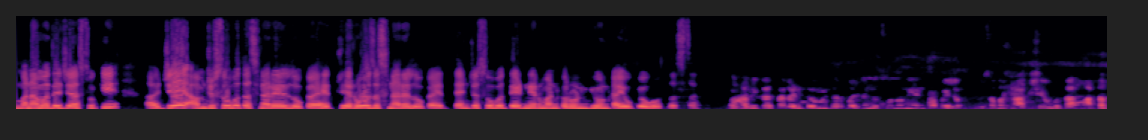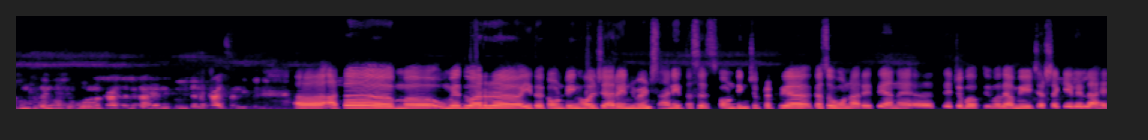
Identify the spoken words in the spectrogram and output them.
मनामध्ये जे असतो की जे आमच्यासोबत असणारे लोक आहेत जे रोज असणारे लोक आहेत त्यांच्यासोबत तेढ निर्माण करून घेऊन काही उपयोग होत नसतं. महाविकास आघाडीचे उमेदवार बजरंग सोनवणे यांचा पहिल्या दिवसापासून आक्षेप होता. आता तुमचं त्यांच्याशी बोलणं काय झालेलं आहे आणि तुम्ही त्यांना काय सांगितलं आता उमेदवार इथं काउंटिंग हॉलचे अरेंजमेंट्स आणि तसंच काउंटिंगची प्रक्रिया कसं होणार आहे ते त्याच्या बाबतीमध्ये आम्ही चर्चा केलेलं आहे.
